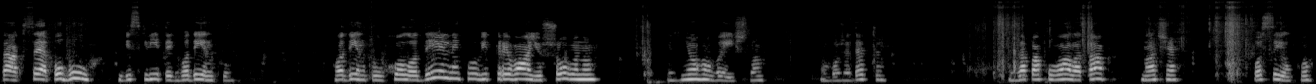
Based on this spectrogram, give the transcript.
Так, все, побув бісквітик годинку. Годинку в холодильнику, відкриваю, що воно з нього вийшло. О Боже, де ти? Запакувала так, наче посилку.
